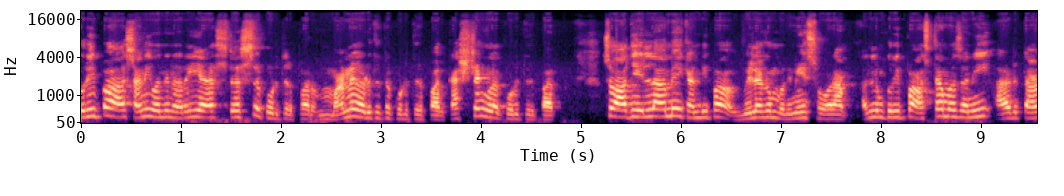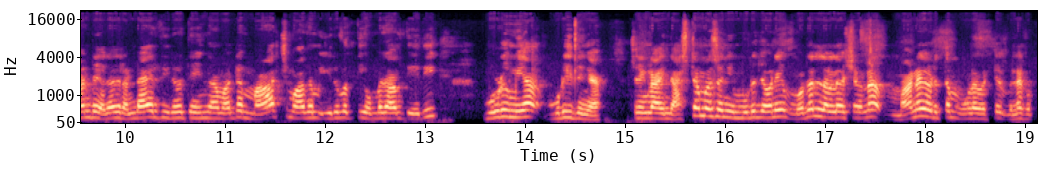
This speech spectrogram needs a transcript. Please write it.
குறிப்பாக சனி வந்து நிறைய ஸ்ட்ரெஸ்ஸை கொடுத்துருப்பார். மன அழுத்தத்தை கொடுத்துருப்பார். கஷ்டங்களை கொடுத்துருப்பார். ஸோ அது எல்லாமே கண்டிப்பாக விலகும் அப்படின்னே சொல்லலாம். அதிலும் குறிப்பாக அஷ்டம சனி அடுத்த ஆண்டு அதாவது ரெண்டாயிரத்தி இருபத்தி ஐந்தாம் ஆண்டு மார்ச் மாதம் இருபத்தி ஒன்பதாம் தேதி முழுமையாக முடியுதுங்க. சரிங்களா? இந்த அஷ்டம சனி முடிஞ்சவொடனே முதல் நல்ல விஷயம்னா மன அழுத்தம் உங்களை விட்டு விலகும்.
